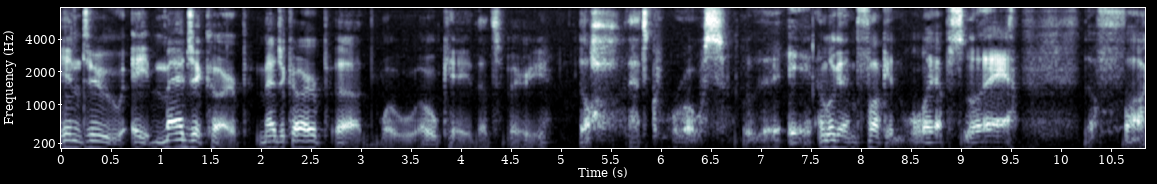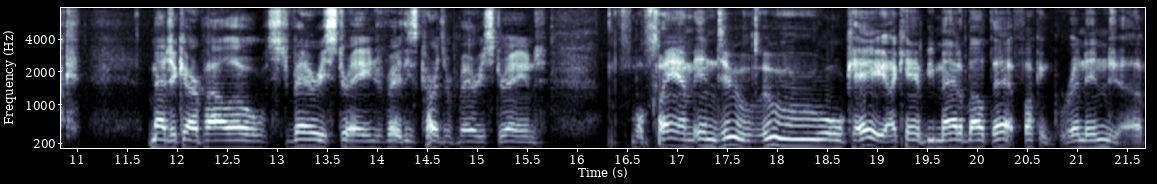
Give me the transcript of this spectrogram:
into a Magikarp. Magikarp, uh, whoa, okay, that's very Oh, that's gross. And look at them fucking lips. The fuck. Magikarp Holo, very strange. Very, these cards are very strange. Well, bam, into. Ooh, okay, I can't be mad about that. Fucking Greninja.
